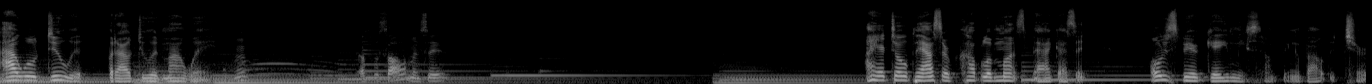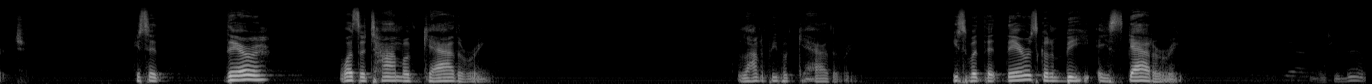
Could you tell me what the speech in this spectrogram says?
I will do it, but I'll do it my way. Mm-hmm. That's what Solomon said. I had told Pastor a couple of months back, I said, Holy Spirit gave me something about the church. He said, There was a time of gathering. A lot of people gathering. He said, But that there is going to be a scattering. Yes, you did.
